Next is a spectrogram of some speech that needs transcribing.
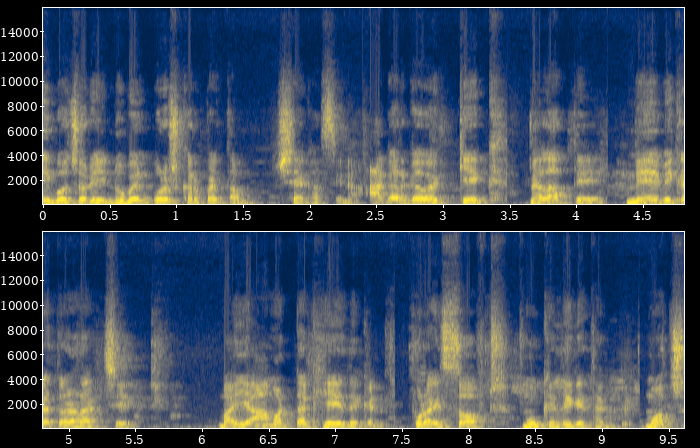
এই বছরই নোবেল পুরস্কার পেতাম শেখ হাসিনা। আগারগাঁওয়ে কেক মেলাতে মেয়ে বিক্রেতারা রাখছে ভাইয়া, আমারটা খেয়ে দেখেন, পুরাই সফট, মুখে লেগে থাকবে। মৎস্য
